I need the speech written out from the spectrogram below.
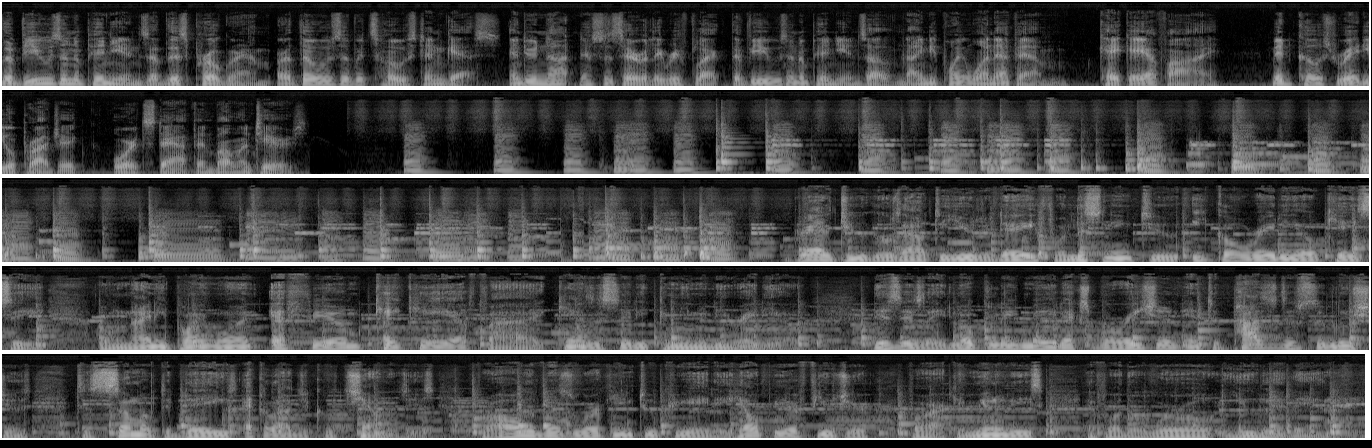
The views and opinions of this program are those of its host and guests and do not necessarily reflect the views and opinions of 90.1 FM, KKFI, Midcoast Radio Project, or its staff and volunteers. Gratitude goes out to you today for listening to Eco Radio KC on 90.1 FM KKFI, Kansas City Community Radio. This is a locally made exploration into positive solutions to some of today's ecological challenges for all of us working to create a healthier future for our communities and for the world you live in.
